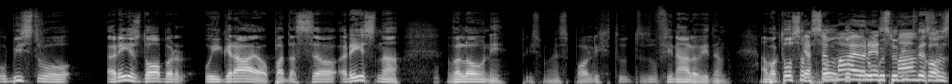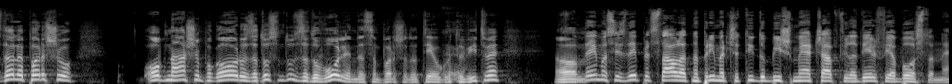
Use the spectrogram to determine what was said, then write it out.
v bistvu res dobro uigrajo, pa da so res na valovni. Pismo, jaz polih tudi v finalu vidim. Ampak to sem, Ja, saj do- do res ugotovitve manko. sem zdaj le prišel ob našem pogovoru, zato sem tudi zadovoljen, da sem prišel do te ugotovitve. Um, Dajmo si zdaj predstavljati, naprimer, če ti dobiš matchup Filadelfija-Boston.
